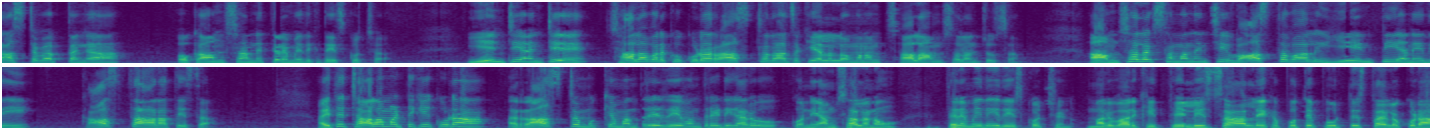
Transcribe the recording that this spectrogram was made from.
రాష్ట్ర వ్యాప్తంగా ఒక అంశాన్ని తెర మీదకి తీసుకొచ్చా? ఏంటి అంటే చాలా వరకు కూడా రాష్ట్ర రాజకీయాలలో మనం చాలా అంశాలను చూసాం. ఆ అంశాలకు సంబంధించి వాస్తవాలు ఏంటి అనేది కాస్త ఆరా తీసాం. అయితే చాలా మట్టికి కూడా రాష్ట్ర ముఖ్యమంత్రి రేవంత్ రెడ్డి గారు కొన్ని అంశాలను తెర మీదకి తీసుకొచ్చాడు. మరి వారికి తెలుసా? లేకపోతే పూర్తి స్థాయిలో కూడా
